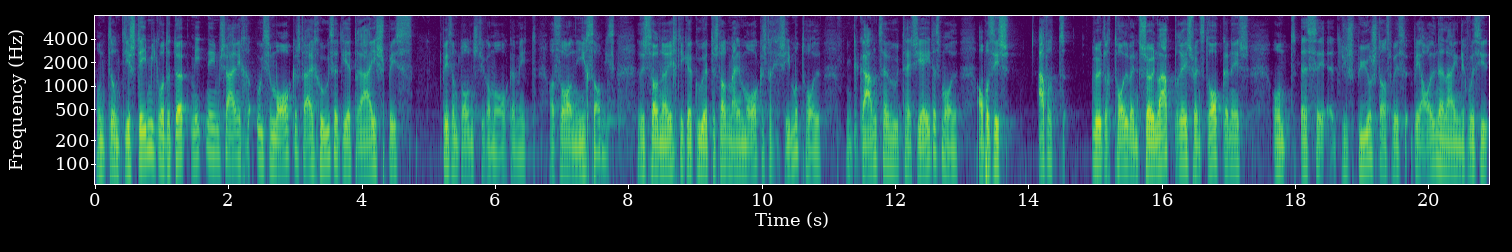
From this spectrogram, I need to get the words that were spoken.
und, und die Stimmung, die du dort mitnimmst, eigentlich aus dem Morgenstreich raus, die treibst bis, bis am Donnerstag am Morgen mit. Also so habe ich es Das ist so ein richtig guter Start. Mein Morgenstreich ist immer toll. Und die ganze Haut hast du jedes Mal. Aber es ist einfach wirklich toll, wenn es schön Wetter ist, wenn es trocken ist und es, du spürst das bei, allen eigentlich, wo sie,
